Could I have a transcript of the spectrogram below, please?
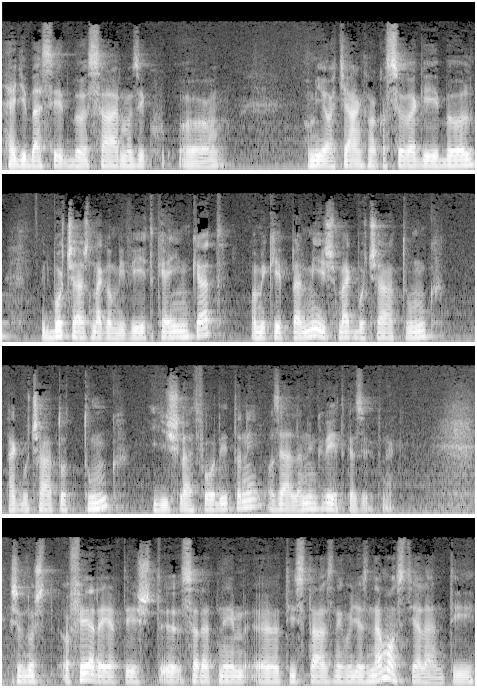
hegyi beszédből származik, a mi atyánknak a szövegéből, hogy bocsásd meg a mi védkeinket, amiképpen mi is megbocsátunk, megbocsátottunk, így is lehet fordítani, az ellenünk védkezőknek. És most a félreértést szeretném tisztázni, hogy ez nem azt jelenti,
